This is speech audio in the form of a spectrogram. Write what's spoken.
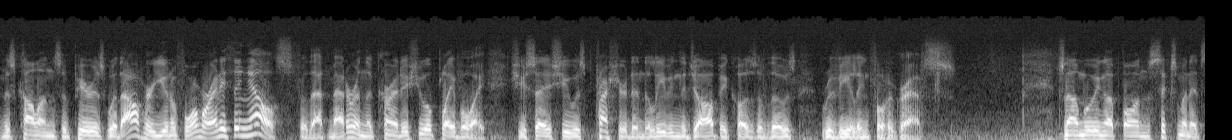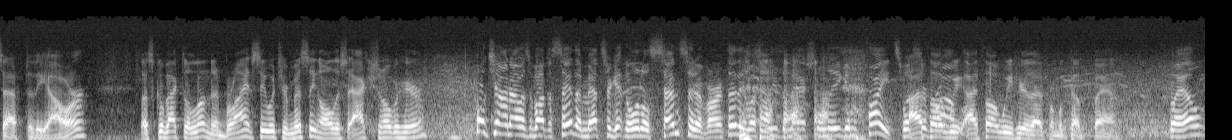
Ms. Collins appears without her uniform or anything else, for that matter, in the current issue of Playboy. She says she was pressured into leaving the job because of those revealing photographs. It's now moving up on six minutes after the hour. Let's go back to London. Bryant, see what you're missing, all this action over here? Well, John, I was about to say the Mets are getting a little sensitive, aren't they? They must lead the National League in fights. What's I their thought problem? We, I thought we'd hear that from a Cub fan. Well,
